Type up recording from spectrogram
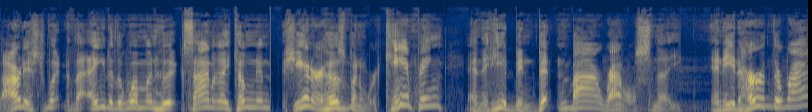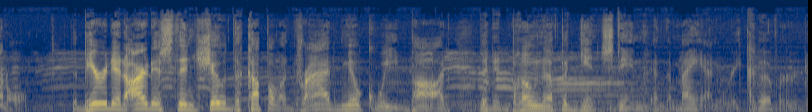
The artist went to the aid of the woman who excitedly told him she and her husband were camping and that he had been bitten by a rattlesnake, and he'd heard the rattle. The bearded artist then showed the couple a dried milkweed pod that had blown up against him, and the man recovered.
